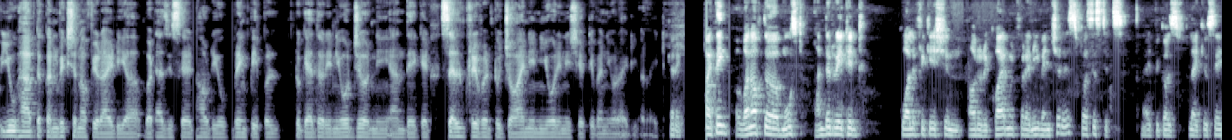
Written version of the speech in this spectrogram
you have the conviction of your idea but as you said how do you bring people together in your journey and they get self-driven to join in your initiative and your idea right correct i think one of the most underrated qualification or a requirement for any venture is persistence right because like you say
